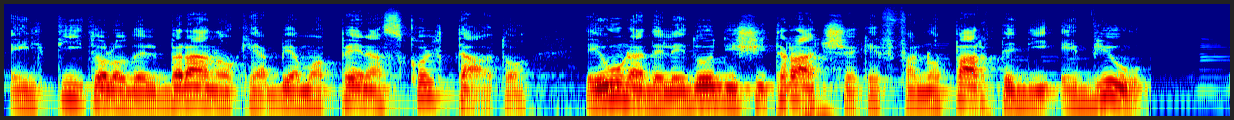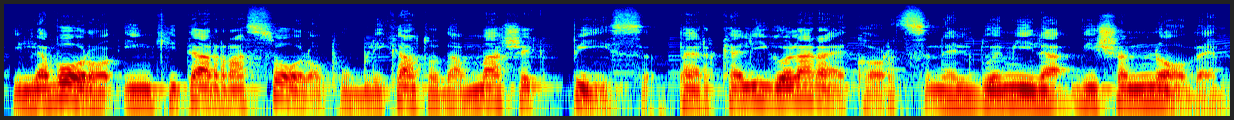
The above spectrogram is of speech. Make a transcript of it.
è il titolo del brano che abbiamo appena ascoltato e una delle 12 tracce che fanno parte di A View, il lavoro in chitarra solo pubblicato da Macek Peace per Caligola Records nel 2019.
